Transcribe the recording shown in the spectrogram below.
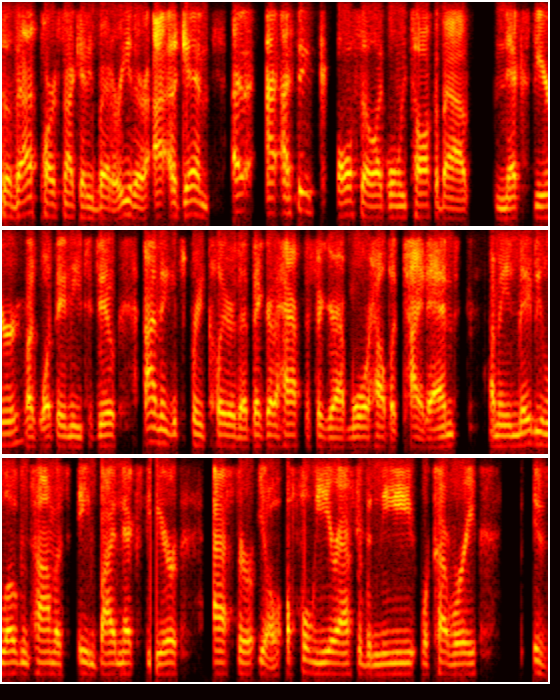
So that part's not getting better either. I, again, I, I think also like when we talk about next year, like what they need to do, I think it's pretty clear that they're going to have to figure out more help at tight end. I mean, maybe Logan Thomas in by next year after you know a full year after the knee recovery is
